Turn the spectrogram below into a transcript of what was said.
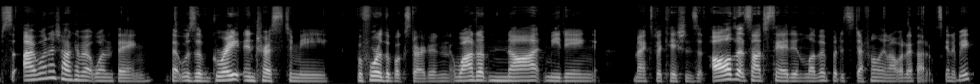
So I want to talk about one thing that was of great interest to me before the book started and wound up not meeting my expectations at all. That's not to say I didn't love it, but it's definitely not what I thought it was going to be.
